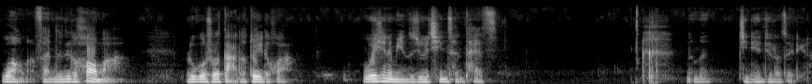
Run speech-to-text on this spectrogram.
忘了，反正这个号码，如果说打的对的话，微信的名字就是青城太子。那么今天就到这里了。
